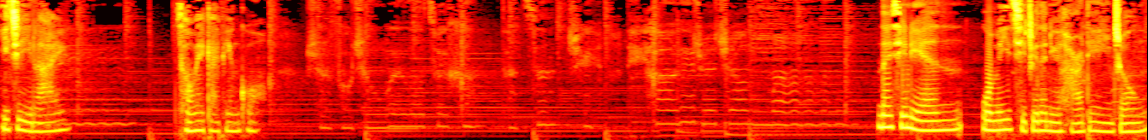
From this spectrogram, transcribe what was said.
一直以来从未改变过。那些年我们一起追的女孩电影中。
